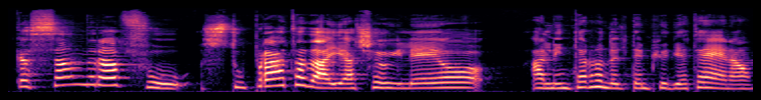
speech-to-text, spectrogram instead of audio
Cassandra fu stuprata da Iaceoileo all'interno del tempio di Atena,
